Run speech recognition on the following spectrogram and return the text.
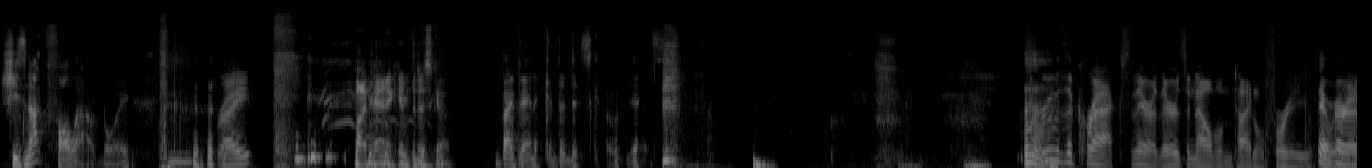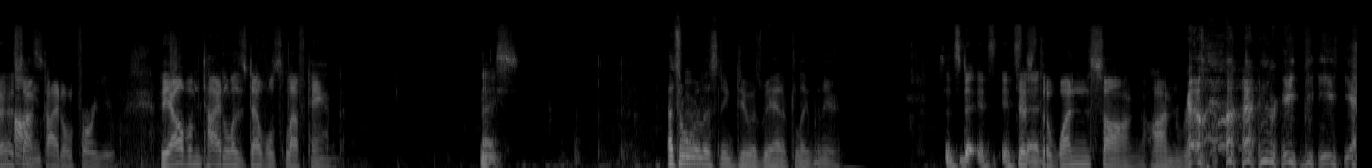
She's not Fallout Boy right? By Panic at the Disco. by Panic at the Disco. Yes. Uh-huh. Through the cracks. There, there's an album title for you. There we or go. a song title for you. The album title is Devil's Left Hand. Nice. That's what we're listening to as we head up to Lake Lanier. So it's it's it's Just that- the one song on repeat. On repeat, yeah.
